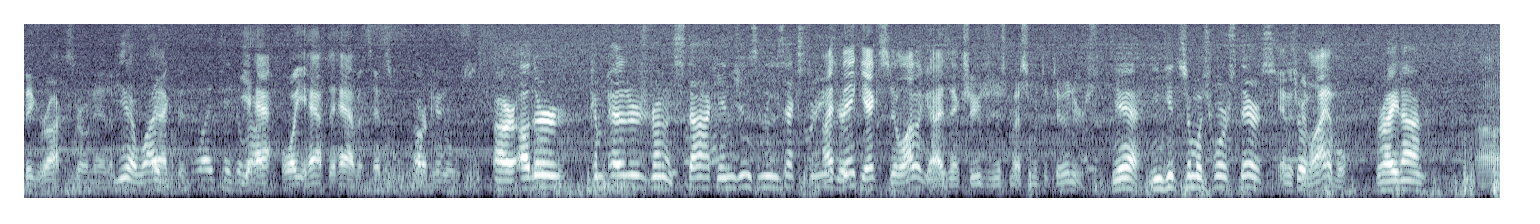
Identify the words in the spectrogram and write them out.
big rocks thrown in them. Yeah, why, why take a you rock? well, you have to have it. That's part Okay. of the rules. Are other competitors running stock engines in these X3s? I or- think X, a lot of guys X3s are just messing with the tuners, Yeah, you can get so much horse there. and it's So- reliable. Right on. Uh,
